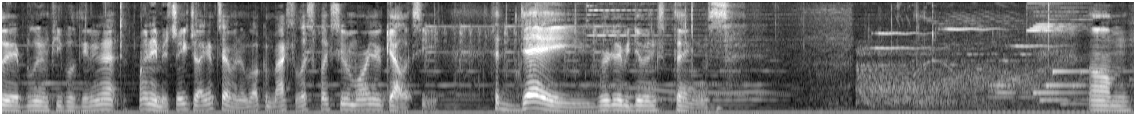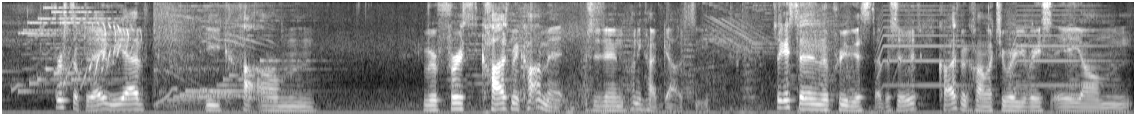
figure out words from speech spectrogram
there, balloon people of the internet. My name is Jake Dragon 7 and welcome back to Let's Play Super Mario Galaxy. Today, we're going to be doing some things. Um, first up today, we have the, um, our first Cosmic Comet, which is in Honey Hive Galaxy. So like I said in the previous episode, Cosmic Comet where you race a, um,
